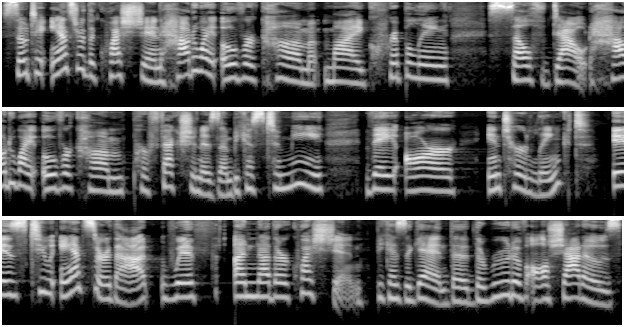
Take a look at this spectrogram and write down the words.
So, to answer the question, how do I overcome my crippling self doubt? How do I overcome perfectionism? Because to me, they are interlinked. Is to answer that with another question. Because again, the, the root of all shadows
